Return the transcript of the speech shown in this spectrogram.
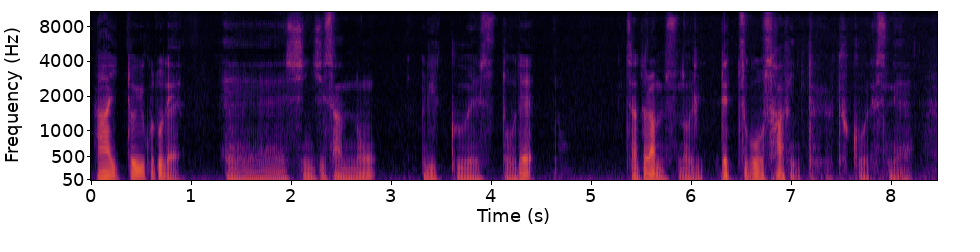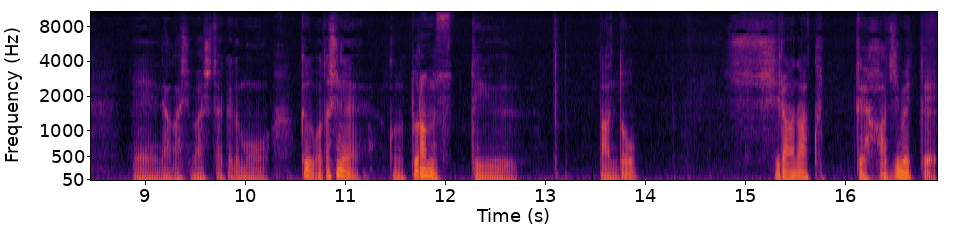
はい、ということで、えー、シンジさんのリクエストで、ザ・ドラムスのレッツゴーサーフィンという曲をですね、えー、流しましたけども、けど私ね、このドラムスっていうバンド、知らなくて初めて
